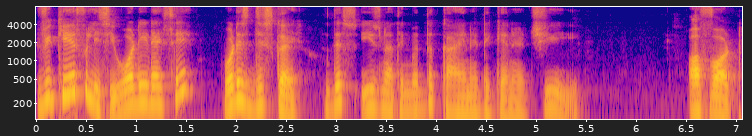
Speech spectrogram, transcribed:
if you carefully see what did i say? What is this guy? This is nothing but the kinetic energy of what?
